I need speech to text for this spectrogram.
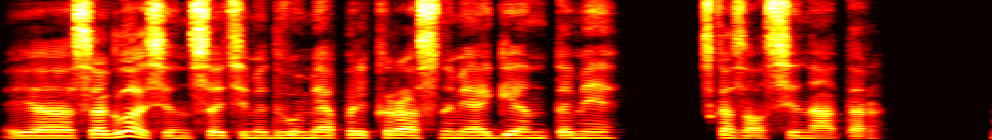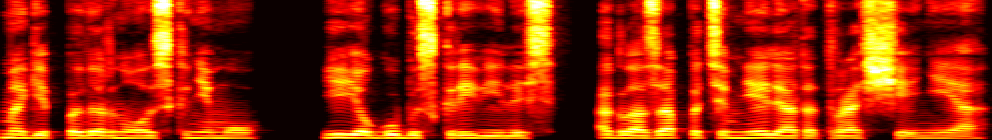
«Я согласен с этими двумя прекрасными агентами», — сказал сенатор. Мэгги повернулась к нему. Ее губы скривились, а глаза потемнели от отвращения.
